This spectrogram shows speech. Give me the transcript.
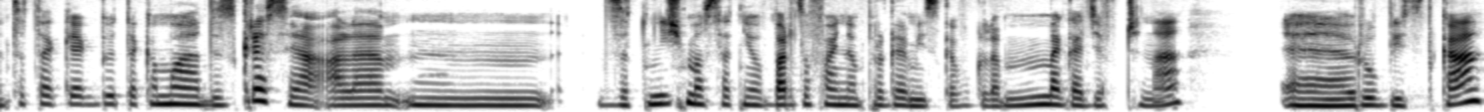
Y, To tak jakby taka mała dysgresja, ale mm, zatrudniliśmy ostatnio bardzo fajną programistkę, w ogóle mega dziewczynę, e, rubistka.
